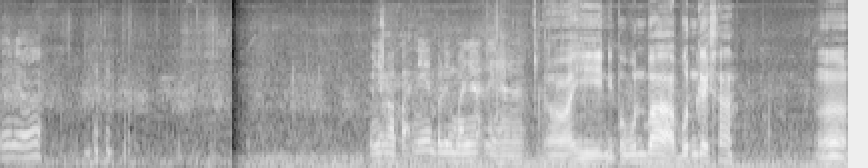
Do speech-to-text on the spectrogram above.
oleh Punya bapak ni yang paling banyak nih ha. Oh ini pohon babon guys ha. Oh,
